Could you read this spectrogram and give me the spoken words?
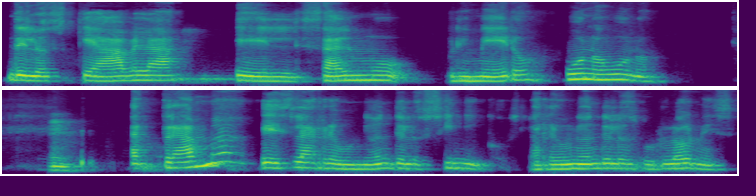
de los que habla el Salmo primero, 1.1. La trama es la reunión de los cínicos, la reunión de los burlones,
